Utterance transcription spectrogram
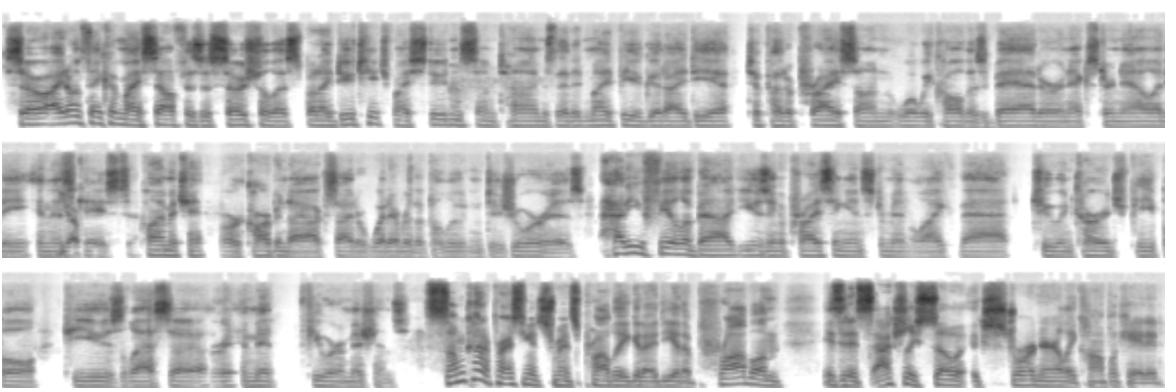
So I don't think of myself as a socialist, but I do teach my students sometimes that it might be a good idea to put a price on what we call this bad or an externality, in this yep. case, climate change or carbon dioxide or whatever the pollutant du jour is. How do you feel about using a pricing instrument like that to encourage people to use less uh, or emit fewer emissions? Some kind of pricing instrument is probably a good idea. The problem is that it's actually so extraordinarily complicated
